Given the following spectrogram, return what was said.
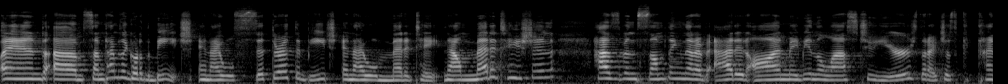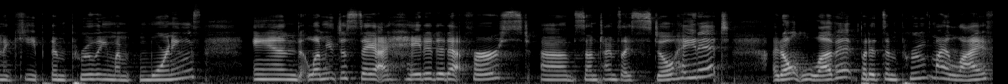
And um, sometimes I go to the beach and I will sit there at the beach and I will meditate. Now, meditation has been something that I've added on maybe in the last two years that I just kind of keep improving my mornings. And let me just say, I hated it at first. Um, sometimes I still hate it. I don't love it, but it's improved my life.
